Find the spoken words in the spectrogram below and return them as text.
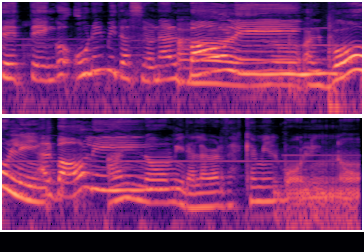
Te tengo una invitación al Ay, bowling. no, Al bowling. Al bowling. Ay, no, mira, la verdad es que a mí el bowling no.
